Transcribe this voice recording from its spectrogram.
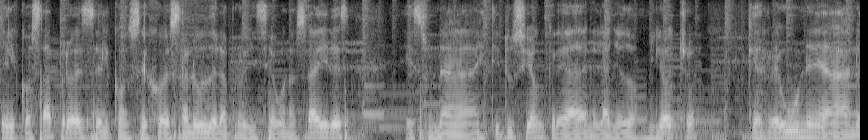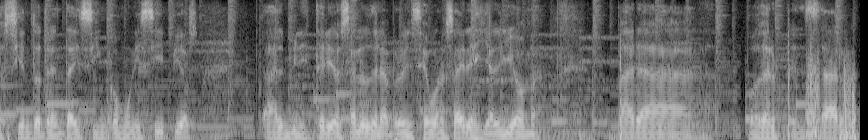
El COSAPRO es el Consejo de Salud de la provincia de Buenos Aires. Es una institución creada en el año 2008 que reúne a los 135 municipios, al Ministerio de Salud de la provincia de Buenos Aires y al IOMA para poder pensar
